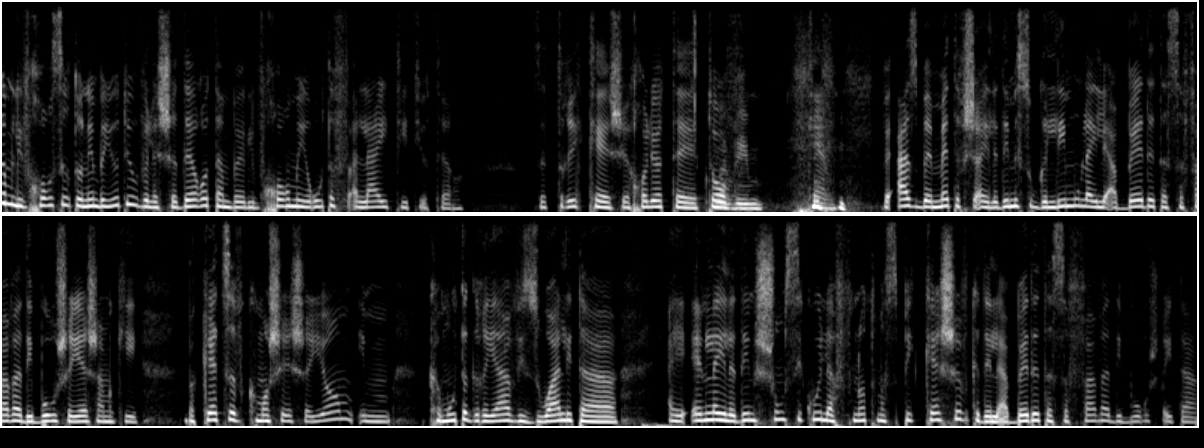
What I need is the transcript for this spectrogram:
גם לבחור סרטונים ביוטיוב ולשדר אותם ולבחור מהירות הפעלה איטית יותר. זה טריק אה, שיכול להיות אה, טוב. מדהים. כן. ואז באמת אפשר, הילדים מסוגלים אולי לעבד את השפה והדיבור שיש שם, כי בקצב כמו שיש היום, עם כמות הגריעה הוויזואלית, ה... אין לילדים שום סיכוי להפנות מספיק קשב כדי לאבד את השפה והדיבור שהייתה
